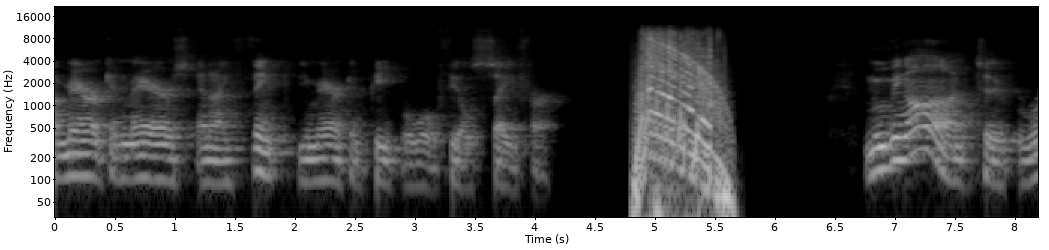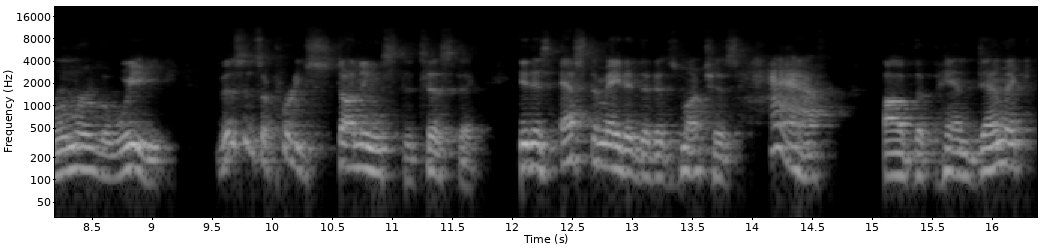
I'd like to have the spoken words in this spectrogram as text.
American mayors, and I think the American people will feel safer. Moving on to rumor of the week. This is a pretty stunning statistic. It is estimated that as much as half of the pandemic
